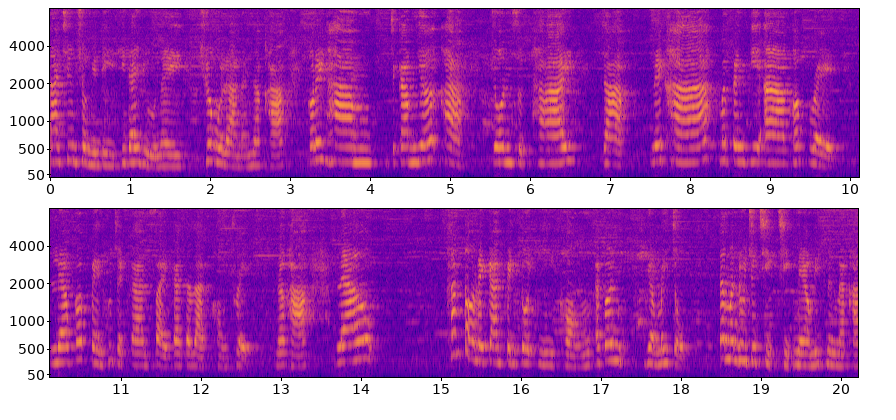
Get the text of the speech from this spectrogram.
น่าชื่นชมยินดีที่ได้อยู่ในช่วงเวลานั้นนะคะ ก็ได้ทำกิจกรรมเยอะค่ะ จนสุดท้ายจากเลขามาเป็น PR corporate แล้วก็เป็นผู้จัดการฝ่ายการตลาดของเทรดนะคะ แล้ว ขั้นตอนในการเป็นตัว E ของ Apple ยังไม่จบ แต่มันดูจะฉีกฉีกแนวนิดนึงนะคะ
